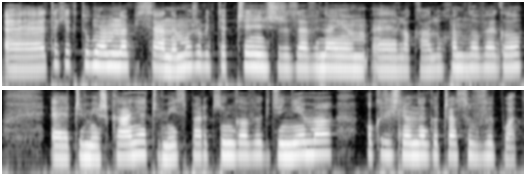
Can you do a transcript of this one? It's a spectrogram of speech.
e, tak jak tu mam napisane, może być to czynsz za wynajem e, lokalu handlowego, e, czy mieszkania, czy miejsc parkingowych, gdzie nie ma określonego czasu wypłat.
